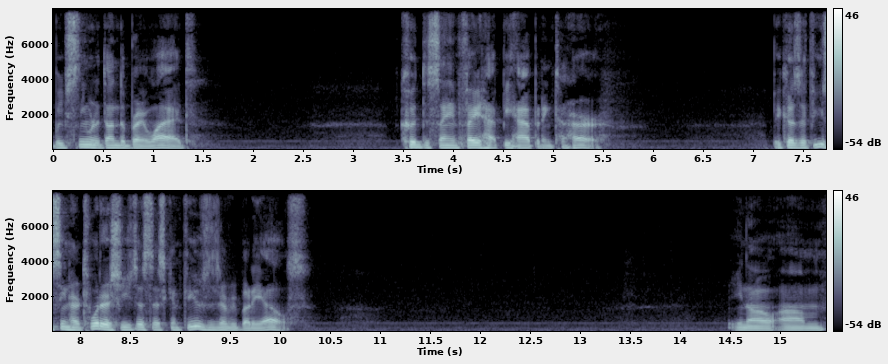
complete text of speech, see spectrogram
We've seen what it done to Bray Wyatt. Could the same fate be happening to her? Because if you've seen her Twitter, she's just as confused as everybody else. You know, um,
